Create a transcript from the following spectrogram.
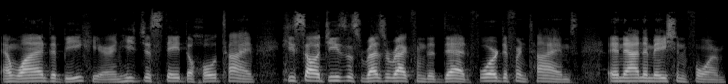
and wanted to be here, and he just stayed the whole time. He saw Jesus resurrect from the dead four different times in animation form.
